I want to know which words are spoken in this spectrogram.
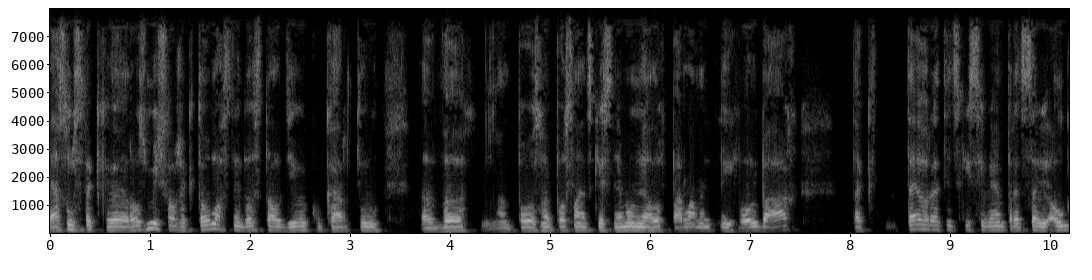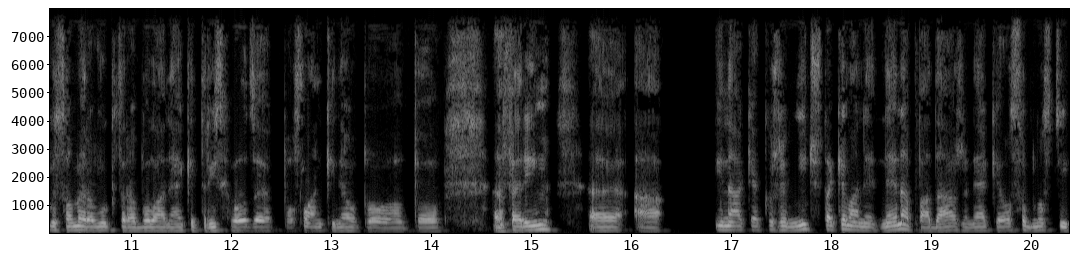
Ja som si tak e, rozmýšľal, že kto vlastne dostal divokú kartu v povedzme poslaneckej snemovni alebo v parlamentných voľbách, tak teoreticky si viem predstaviť Olgu Somerovú, ktorá bola nejaké tri schôdze poslankyňou po, po Ferim a inak akože nič také ma ne, nenapadá, že nejaké osobnosti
